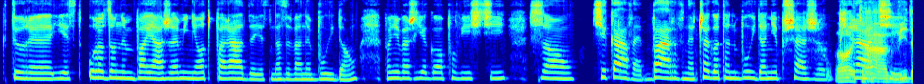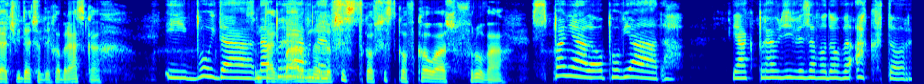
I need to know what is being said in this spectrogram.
który jest urodzonym bajarzem i nie od parady jest nazywany Bójdą, ponieważ jego opowieści są ciekawe, barwne, czego ten Bójda nie przeżył. Oj tak, widać, widać na tych obrazkach. I Bójda Są naprawdę... tak barwne, że wszystko, wszystko w koło aż fruwa. Wspaniale opowiada jak prawdziwy zawodowy aktor,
